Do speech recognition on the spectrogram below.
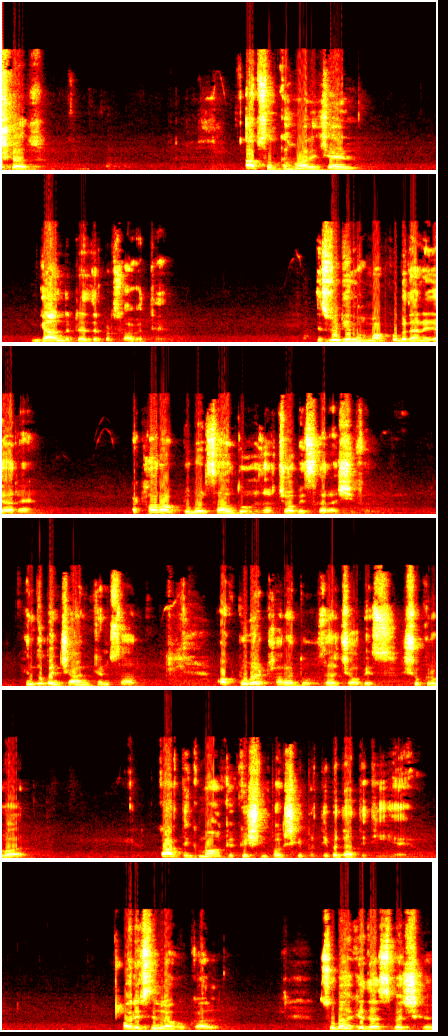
नमस्कार। आप सबका हमारे चैनल ज्ञान द ट्रेजर पर स्वागत है। इस वीडियो में हम आपको बताने जा रहे हैं 18 अक्टूबर साल 2024 का राशिफल। हिंदू पंचांग के अनुसार, अक्टूबर 18 2024 शुक्रवार, कार्तिक माह के कृष्ण पक्ष की प्रतिपदा तिथि है। और इस दिन राहु काल, सुबह के दस बजकर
